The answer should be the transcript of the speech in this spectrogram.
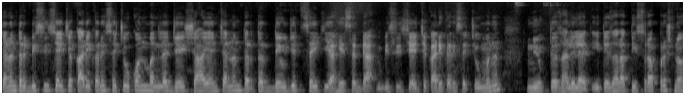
त्यानंतर बी सी सी आयचे कार्यकारी सचिव कोण बनले? जय शहा यांच्यानंतर. तर देवजित सैकिया हे सध्या बी सी सी आयचे कार्यकारी सचिव म्हणून नियुक्त झालेले आहेत. इथे झाला तिसरा प्रश्न.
